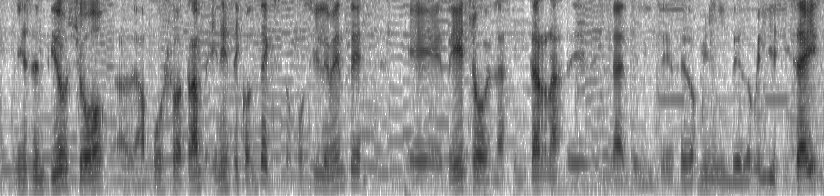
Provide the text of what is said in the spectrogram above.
en ese sentido, yo apoyo a Trump en este contexto. Posiblemente, eh, de hecho, en las internas de, de, de 2016,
